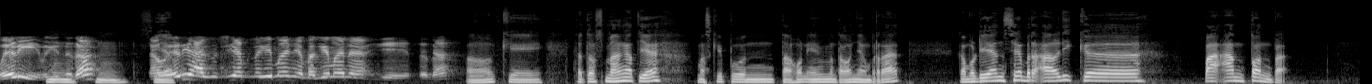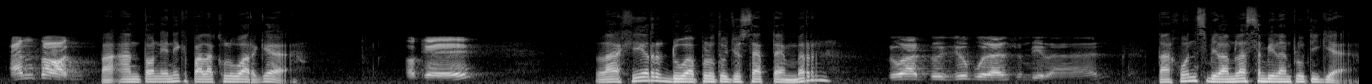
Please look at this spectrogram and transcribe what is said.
Weli, begitu dah. Mm-hmm. Nah, Weli harus siap menerimanya bagaimana, gitu dah. Oke, okay. tetap semangat ya, meskipun tahun ini memang tahun yang berat. Kemudian saya beralih ke Pak Anton, Pak. Anton. Pak Anton ini kepala keluarga. Oke. Okay. Lahir 27 September 27 bulan 9 Tahun 1993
